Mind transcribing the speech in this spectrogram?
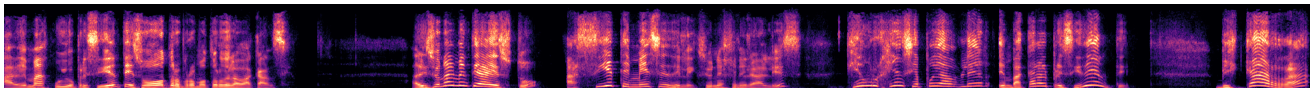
además cuyo presidente es otro promotor de la vacancia. Adicionalmente a esto, a siete meses de elecciones generales, ¿qué urgencia puede haber en vacar al presidente? Vizcarra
